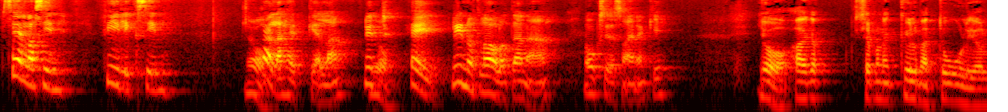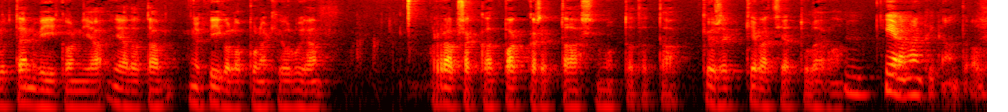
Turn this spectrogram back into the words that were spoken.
sellaisin fiiliksin Joo. tällä hetkellä. Nyt, Joo. hei, linnut laulo tänään. Nuksias ainakin. Joo, aika semmoinen kylmä tuuli ollut tämän viikon ja, ja tota, nyt viikonloppunakin ollut ihan rapsakkaat pakkaset taas, mutta tota, kyllä se kevät sieltä tulee vaan. Mm. Hieno hankikanto ollut.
